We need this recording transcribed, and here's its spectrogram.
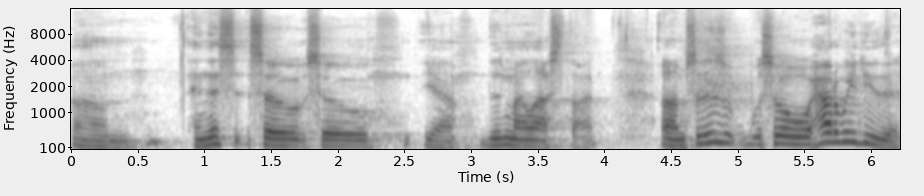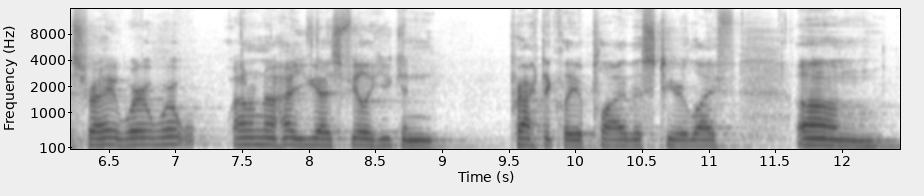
Um, and this, so, so, yeah, this is my last thought. Um, so, this is, so how do we do this, right? Where, where, I don't know how you guys feel like you can practically apply this to your life. Um,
